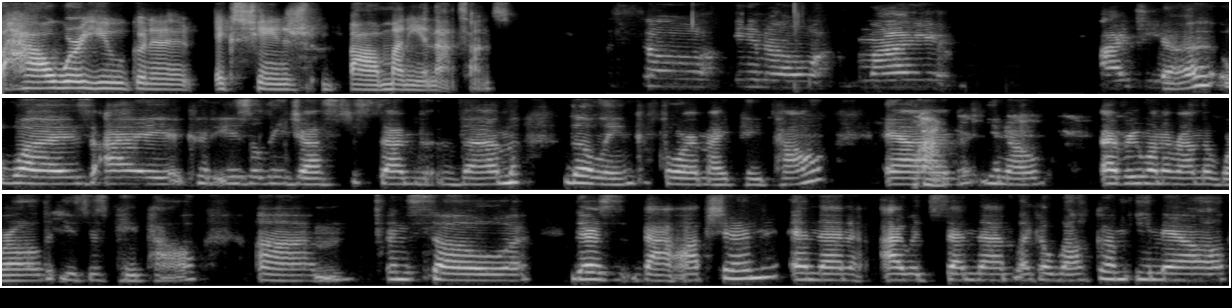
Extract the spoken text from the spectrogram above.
how were you going to exchange uh, money in that sense so you know my idea was I could easily just send them the link for my PayPal. And, wow. you know, everyone around the world uses PayPal. Um, and so there's that option. And then I would send them like a welcome email,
